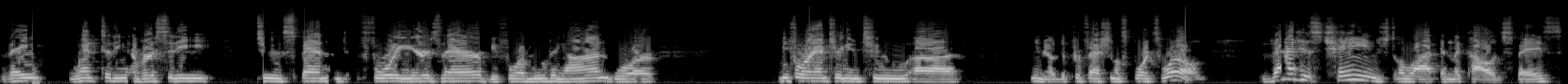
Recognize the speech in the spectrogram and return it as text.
they went to the university to spend four years there before moving on or before entering into uh, you know the professional sports world. That has changed a lot in the college space,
